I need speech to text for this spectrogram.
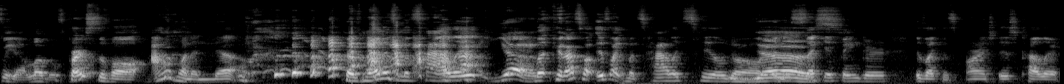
see. I love those. First of all, I want to know because one is metallic, yes. but can I talk? It's like metallic teal, y'all. And the second finger is like this orange-ish color.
